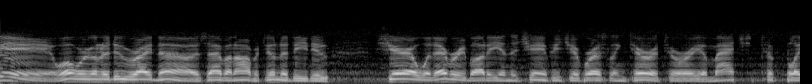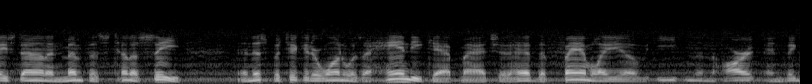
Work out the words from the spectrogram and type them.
Okay, what we're going to do right now is have an opportunity to share with everybody in the championship wrestling territory a match that took place down in Memphis, Tennessee. And this particular one was a handicap match. It had the family of Eaton and Hart and Big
